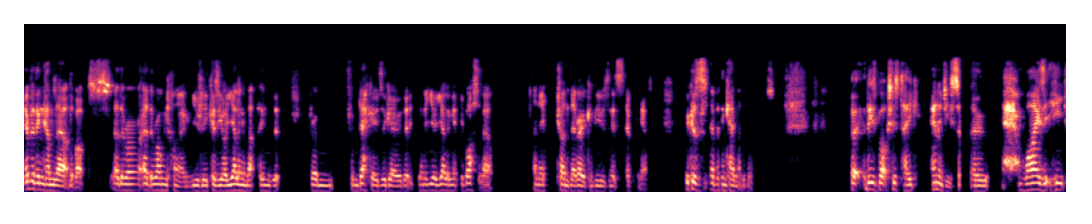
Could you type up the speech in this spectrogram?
Everything comes out of the box at the at the wrong time, usually because you're yelling about things that from from decades ago that you're yelling at your boss about, and they they're very confused and it's everything else because everything came out of the box. But these boxes take energy. So why is it heat?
